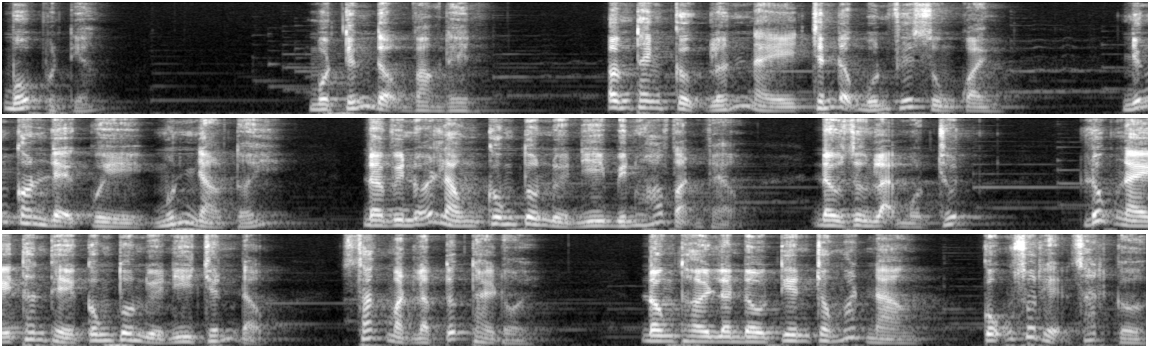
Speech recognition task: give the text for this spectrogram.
Bốp một tiếng Một tiếng động vang lên. Âm thanh cực lớn này chấn động bốn phía xung quanh. Những con lệ quỷ muốn nhào tới Bởi vì nỗi lòng công tôn Uyển Nhi biến hóa vặn vẹo Đầu dừng lại một chút. Lúc này thân thể công tôn Uyển Nhi chấn động, Sắc mặt lập tức thay đổi. Đồng thời lần đầu tiên trong mắt nàng Cũng xuất hiện sát cơ.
